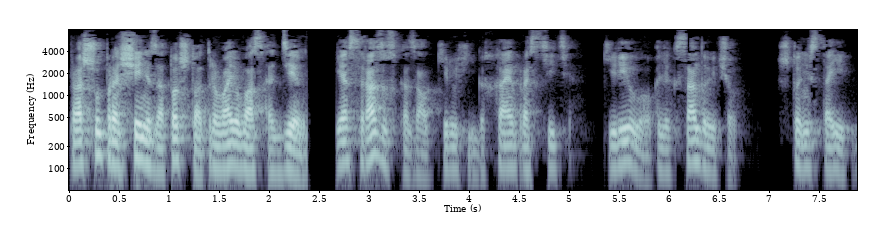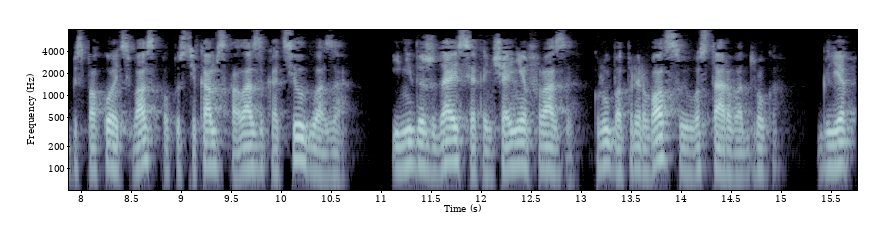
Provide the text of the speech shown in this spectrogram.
Прошу прощения за то, что отрываю вас от дела». Я сразу сказал Кирюхе Гахаем простите, Кириллу Александровичу, что не стоит беспокоить вас по пустякам скала закатил глаза и, не дожидаясь окончания фразы, грубо прервал своего старого друга. «Глеб,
